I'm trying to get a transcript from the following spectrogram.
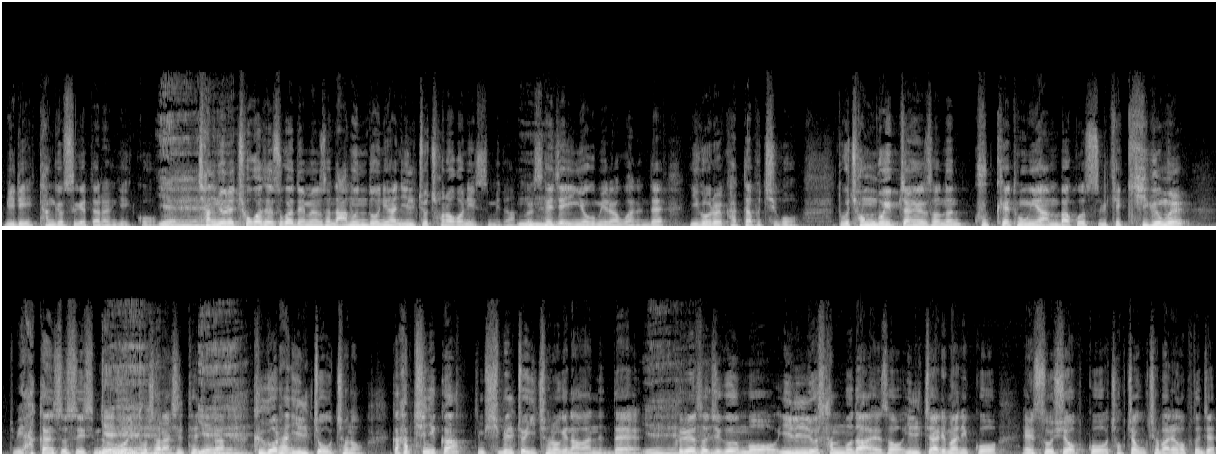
미리 당겨 쓰겠다라는 게 있고 예. 작년에 초과 세수가 되면서 남은 돈이 한 1조 천억 원이 있습니다. 그걸 음. 세제 잉여금이라고 하는데 이거를 갖다 붙이고 또그 정부 입장에서는 국회 동의 안 받고 이렇게 기금을 좀 약간 쓸 수 있습니다. 예. 의원님 더 잘 아실 테니까. 예. 그걸 한 1조 5천억. 그러니까 합치니까 지금 11조 2천억이 나왔는데 예. 그래서 지금 뭐 인류 산무다 해서 일자리만 있고 SOC 없고 적자 국채 발행 없던 이제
